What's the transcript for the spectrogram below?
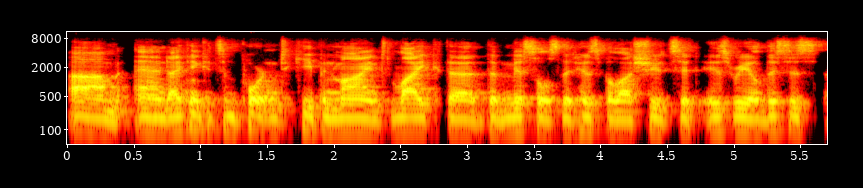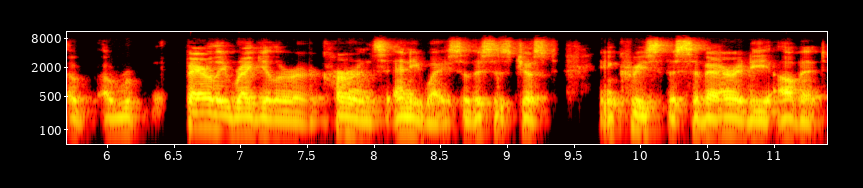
Um, and I think it's important to keep in mind, like the the missiles that Hezbollah shoots at Israel, this is a, a fairly regular occurrence anyway. So this has just increased the severity of it.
